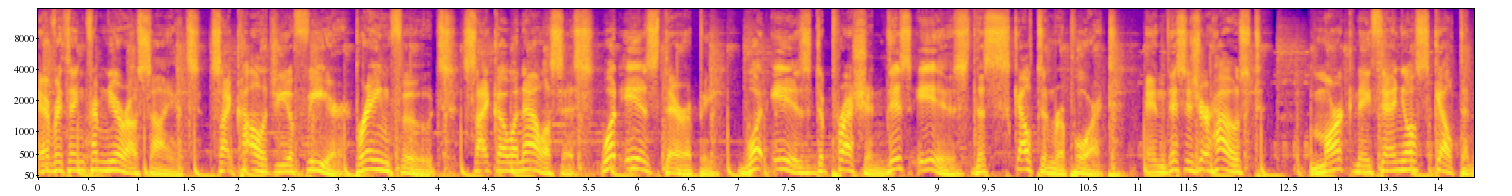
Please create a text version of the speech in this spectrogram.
Everything from neuroscience, psychology of fear, brain foods, psychoanalysis. What is therapy? What is depression? This is the Skelton Report. And this is your host, Mark Nathaniel Skelton.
